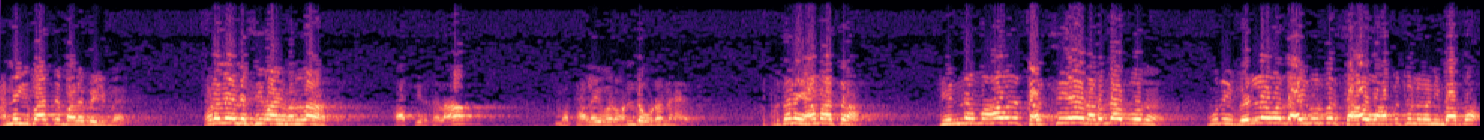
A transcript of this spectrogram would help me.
அன்னைக்கு பார்த்து மழை பெய்யுமே. உடனே என்ன செய்வாங்க வரலாம் பார்த்தீர்களா நம்ம தலைவர் வந்த உடனே இப்படித்தானே ஏமாத்துறான்? என்னமாவது சர்ச்சையா நடந்தா போதும். முதல் வெள்ளம் வந்து ஐநூறு பேர் சாவும் அப்ப சொல்லுங்க நீ பாப்போம்.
